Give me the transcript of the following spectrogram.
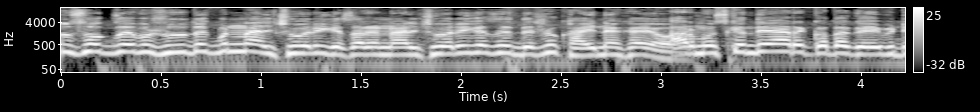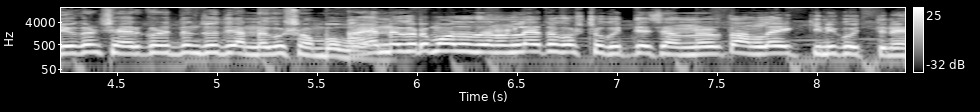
দুশক যাবে শুধু দেখবেন নাইল সুয়ারি গেছে আর নাইল সুয়ারি গেছে দেশও খাই না খাই হয়। আর মুসকান দিয়ে আরেক কথা কই, এই ভিডিও কোন শেয়ার করে দেন যদি আন্নাগো সম্ভব হয়। আন্না করে মজা জানালে এত কষ্ট করতেছে আন্নারা তো আনলাই কিনি করতে নেই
